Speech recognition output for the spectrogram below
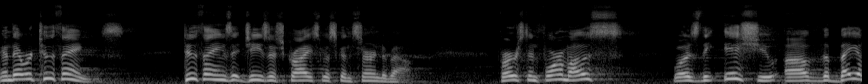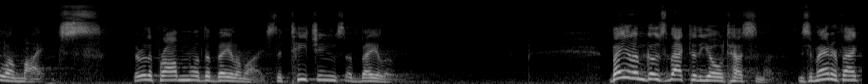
And there were two things, two things that Jesus Christ was concerned about. First and foremost was the issue of the Balaamites. There were the problem of the Balaamites, the teachings of Balaam. Balaam goes back to the Old Testament. As a matter of fact,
